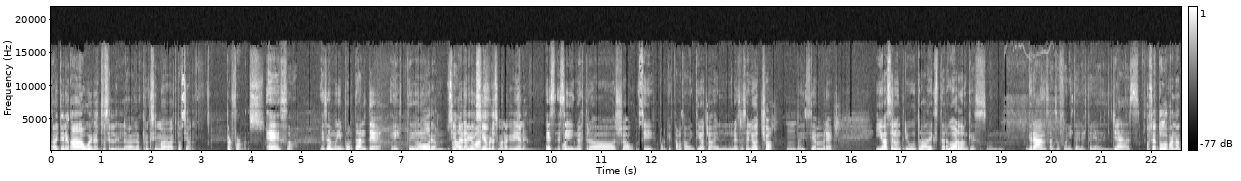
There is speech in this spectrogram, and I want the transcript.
ahí tenés- Ah, bueno, esto es el- la, la próxima actuación. Performance. Eso. Eso es muy importante. Este, ahora, 7 ahora de diciembre, la semana que viene. Es, sí, nuestro show, sí, porque estamos a 28. El, nuestro es el 8 Mm. de diciembre. Y va a ser un tributo a Dexter Gordon, que es un gran saxofonista de la historia del jazz. O sea, ¿todos van a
